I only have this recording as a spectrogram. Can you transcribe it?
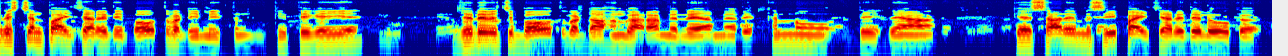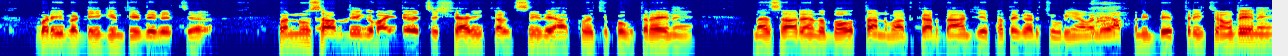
ਕ੍ਰਿਸਚਨ ਭਾਈਚਾਰੇ ਦੀ ਬਹੁਤ ਵੱਡੀ ਮੀਟਿੰਗ ਕੀਤੀ ਗਈ ਹੈ, ਜਿਹਦੇ ਵਿੱਚ ਬਹੁਤ ਵੱਡਾ ਹੰਗਾਰਾ ਮਿਲ ਰਿਹਾ। ਮੈਂ ਵੇਖਣ ਨੂੰ ਦੇਖ ਰਿਹਾ ਕਿ ਸਾਰੇ ਮਸੀਹ ਭਾਈਚਾਰੇ ਦੇ ਲੋਕ ਬੜੀ ਵੱਡੀ ਗਿਣਤੀ ਦੇ ਵਿੱਚ ਪੰਨੂ ਸਾਹਿਬ ਦੀ ਅਗਵਾਈ ਦੇ ਵਿੱਚ ਸ਼ਹਿਰੀ ਕਲਸੀ ਦੇ ਹੱਕ ਵਿੱਚ ਭੁਗਤ ਰਹੇ ਨੇ। ਮੈਂ ਸਾਰਿਆਂ ਦਾ ਬਹੁਤ ਧੰਨਵਾਦ ਕਰਦਾ ਜੇ ਫਤਿਹਗੜ੍ਹ ਚੂੜੀਆਂ ਵਾਲੇ ਆਪਣੀ ਬਿਹਤਰੀ ਚਾਹੁੰਦੇ ਨੇ,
